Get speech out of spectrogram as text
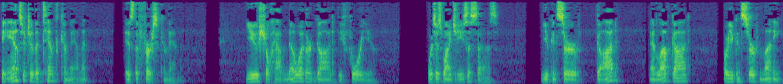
The answer to the tenth commandment is the first commandment. You shall have no other God before you, which is why Jesus says you can serve God and love God, or you can serve money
